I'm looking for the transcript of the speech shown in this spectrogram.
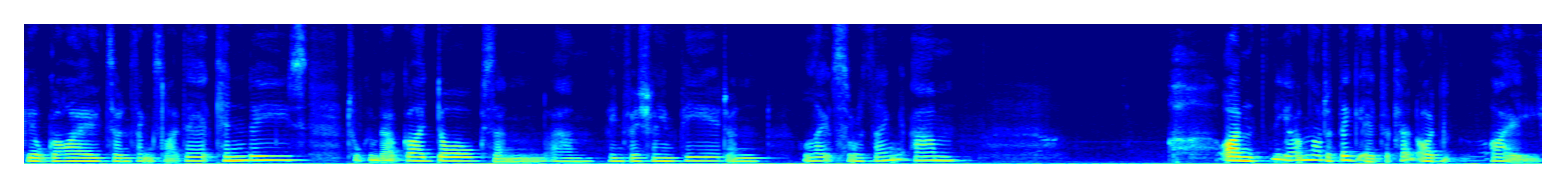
girl guides and things like that, kindies, talking about guide dogs and um, being visually impaired and all that sort of thing. Um, I'm, yeah, I'm not a big advocate. I, I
